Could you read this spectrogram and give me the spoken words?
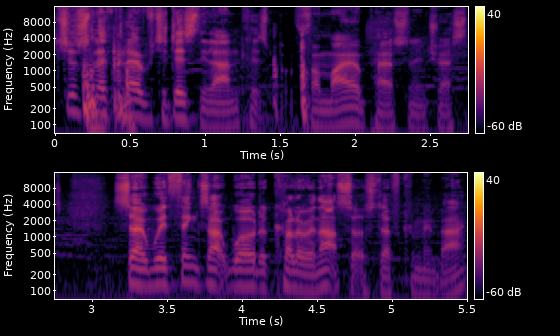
Just flipping over to Disneyland because from my own personal interest. So with things like World of Color and that sort of stuff coming back,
